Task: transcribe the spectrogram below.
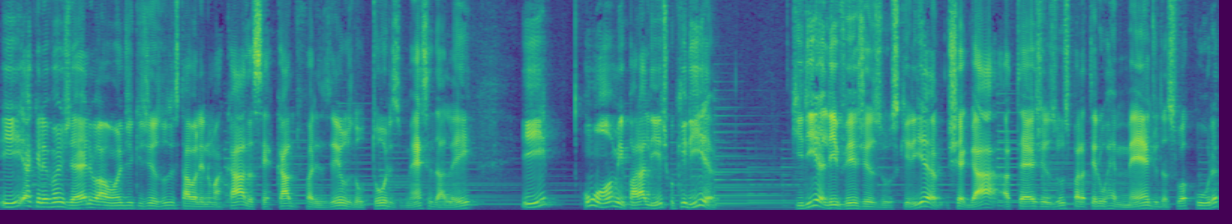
e aquele evangelho aonde que Jesus estava ali numa casa cercado de fariseus, doutores, mestres da lei, e um homem paralítico queria queria ali ver Jesus, queria chegar até Jesus para ter o remédio da sua cura.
